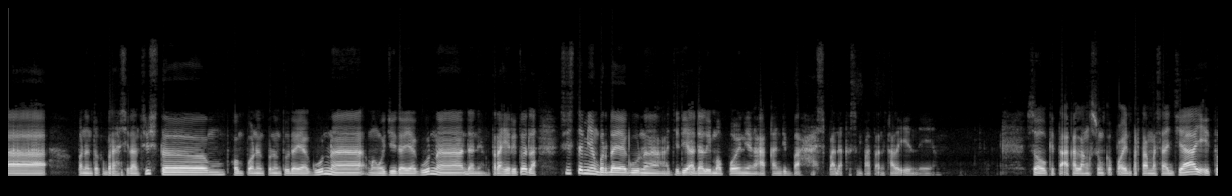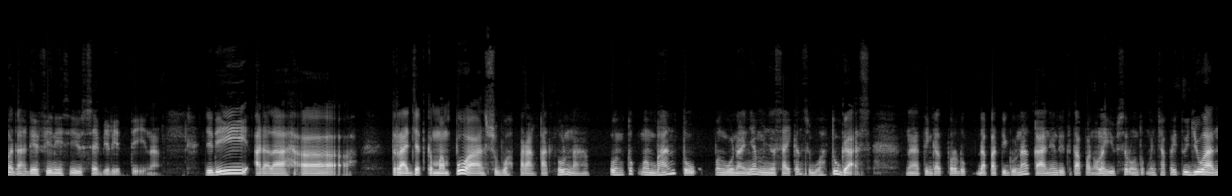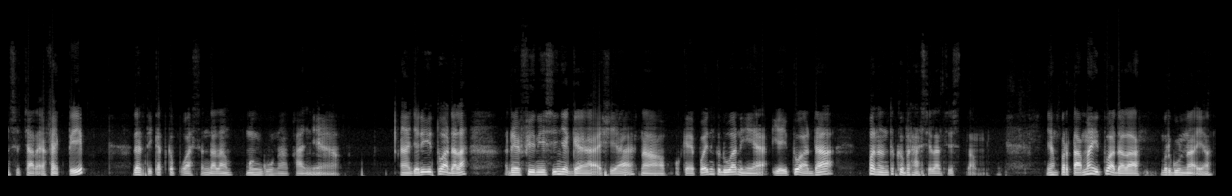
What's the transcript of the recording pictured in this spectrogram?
penentu keberhasilan sistem, komponen penentu daya guna, menguji daya guna, dan yang terakhir itu adalah sistem yang berdaya guna. Jadi ada lima poin yang akan dibahas pada kesempatan kali ini. So, kita akan langsung ke poin pertama saja, yaitu adalah definisi usability. Nah, jadi adalah uh, derajat kemampuan sebuah perangkat lunak untuk membantu penggunanya menyelesaikan sebuah tugas. Nah, tingkat produk dapat digunakan yang ditetapkan oleh user untuk mencapai tujuan secara efektif dan tingkat kepuasan dalam menggunakannya. Nah, jadi itu adalah definisinya guys ya. Nah, oke, okay, poin kedua nih ya, yaitu ada penentu keberhasilan sistem. Yang pertama itu adalah berguna ya.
